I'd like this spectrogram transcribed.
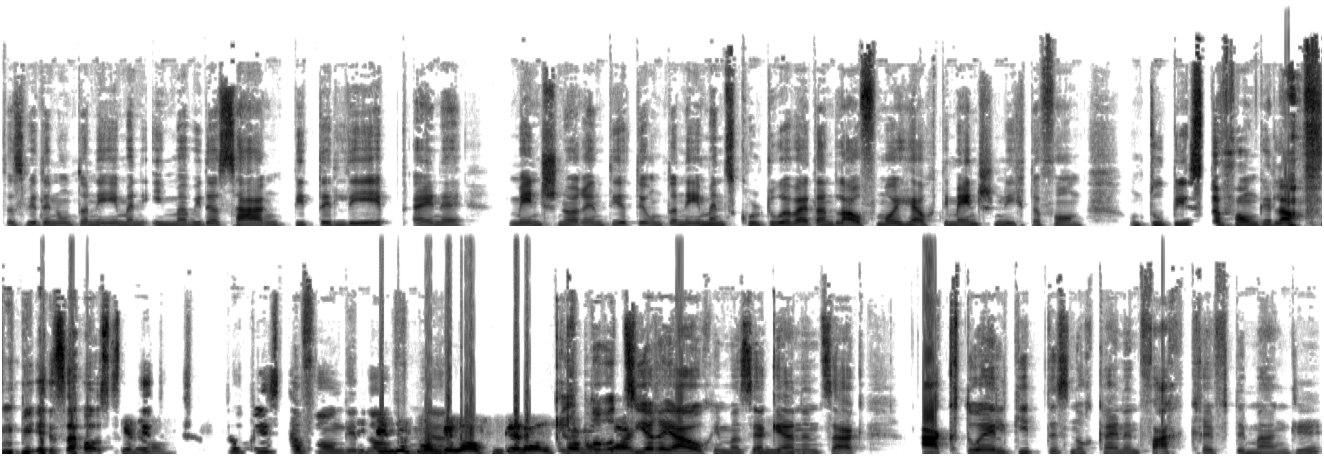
dass wir den Unternehmen immer wieder sagen, bitte lebt eine menschenorientierte Unternehmenskultur, weil dann laufen euch auch die Menschen nicht davon. Und du bist davon gelaufen, wie es aussieht. Genau. Du bist davon gelaufen. Ich bin davon ja. gelaufen, genau. ich provoziere ja auch immer sehr mhm. gerne und sage, aktuell gibt es noch keinen Fachkräftemangel,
